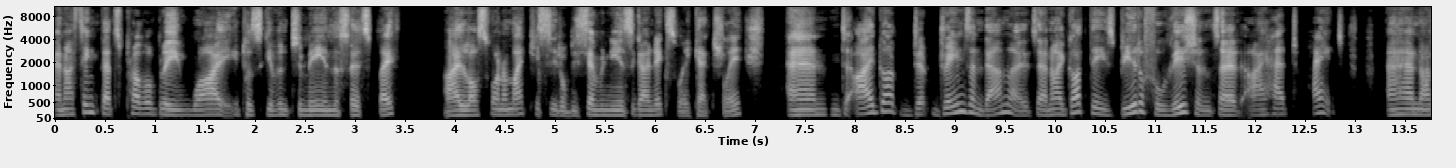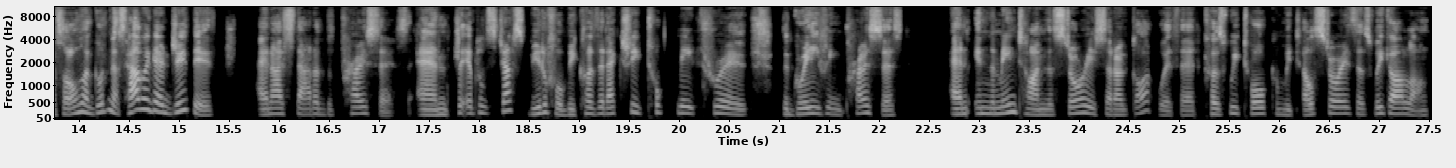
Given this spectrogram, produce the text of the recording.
And I think that's probably why it was given to me in the first place I lost one of my kids. It'll be seven years ago next week, actually. And I got d- dreams and downloads, and I got these beautiful visions that I had to paint. And I thought, oh my goodness, how am I going to do this? And I started the process. And it was just beautiful because it actually took me through the grieving process. And in the meantime, the stories that I got with it, because we talk and we tell stories as we go along,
